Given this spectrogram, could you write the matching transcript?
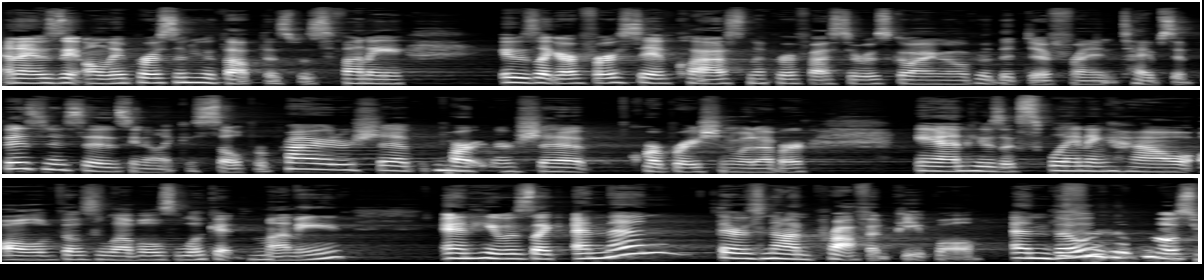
And I was the only person who thought this was funny. It was like our first day of class, and the professor was going over the different types of businesses, you know, like a sole proprietorship, mm-hmm. partnership, corporation, whatever. And he was explaining how all of those levels look at money. And he was like, and then there's nonprofit people. And those are the most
